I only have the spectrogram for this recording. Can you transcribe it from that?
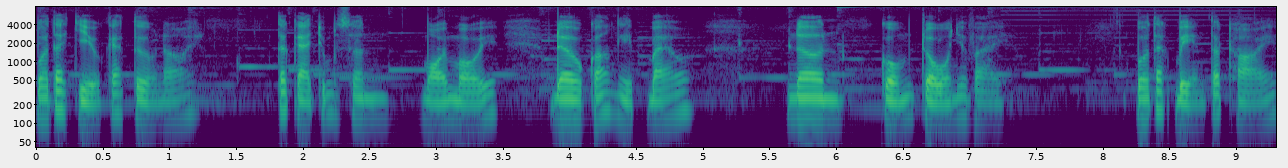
Bồ Tát Diệu Các Tường nói, tất cả chúng sinh, mỗi mỗi, đều có nghiệp báo, nên cũng trụ như vậy. Bồ Tát Biện Tích hỏi,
